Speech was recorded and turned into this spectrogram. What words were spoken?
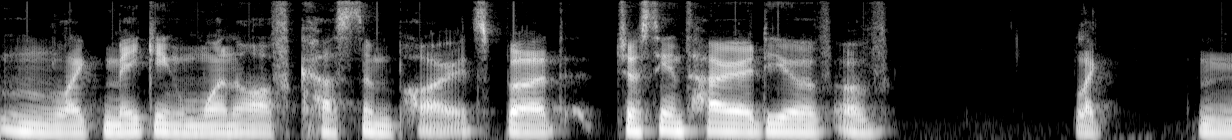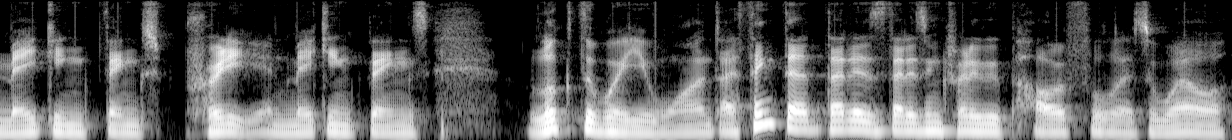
mm, like making one-off custom parts, but just the entire idea of of like making things pretty and making things look the way you want. I think that that is that is incredibly powerful as well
